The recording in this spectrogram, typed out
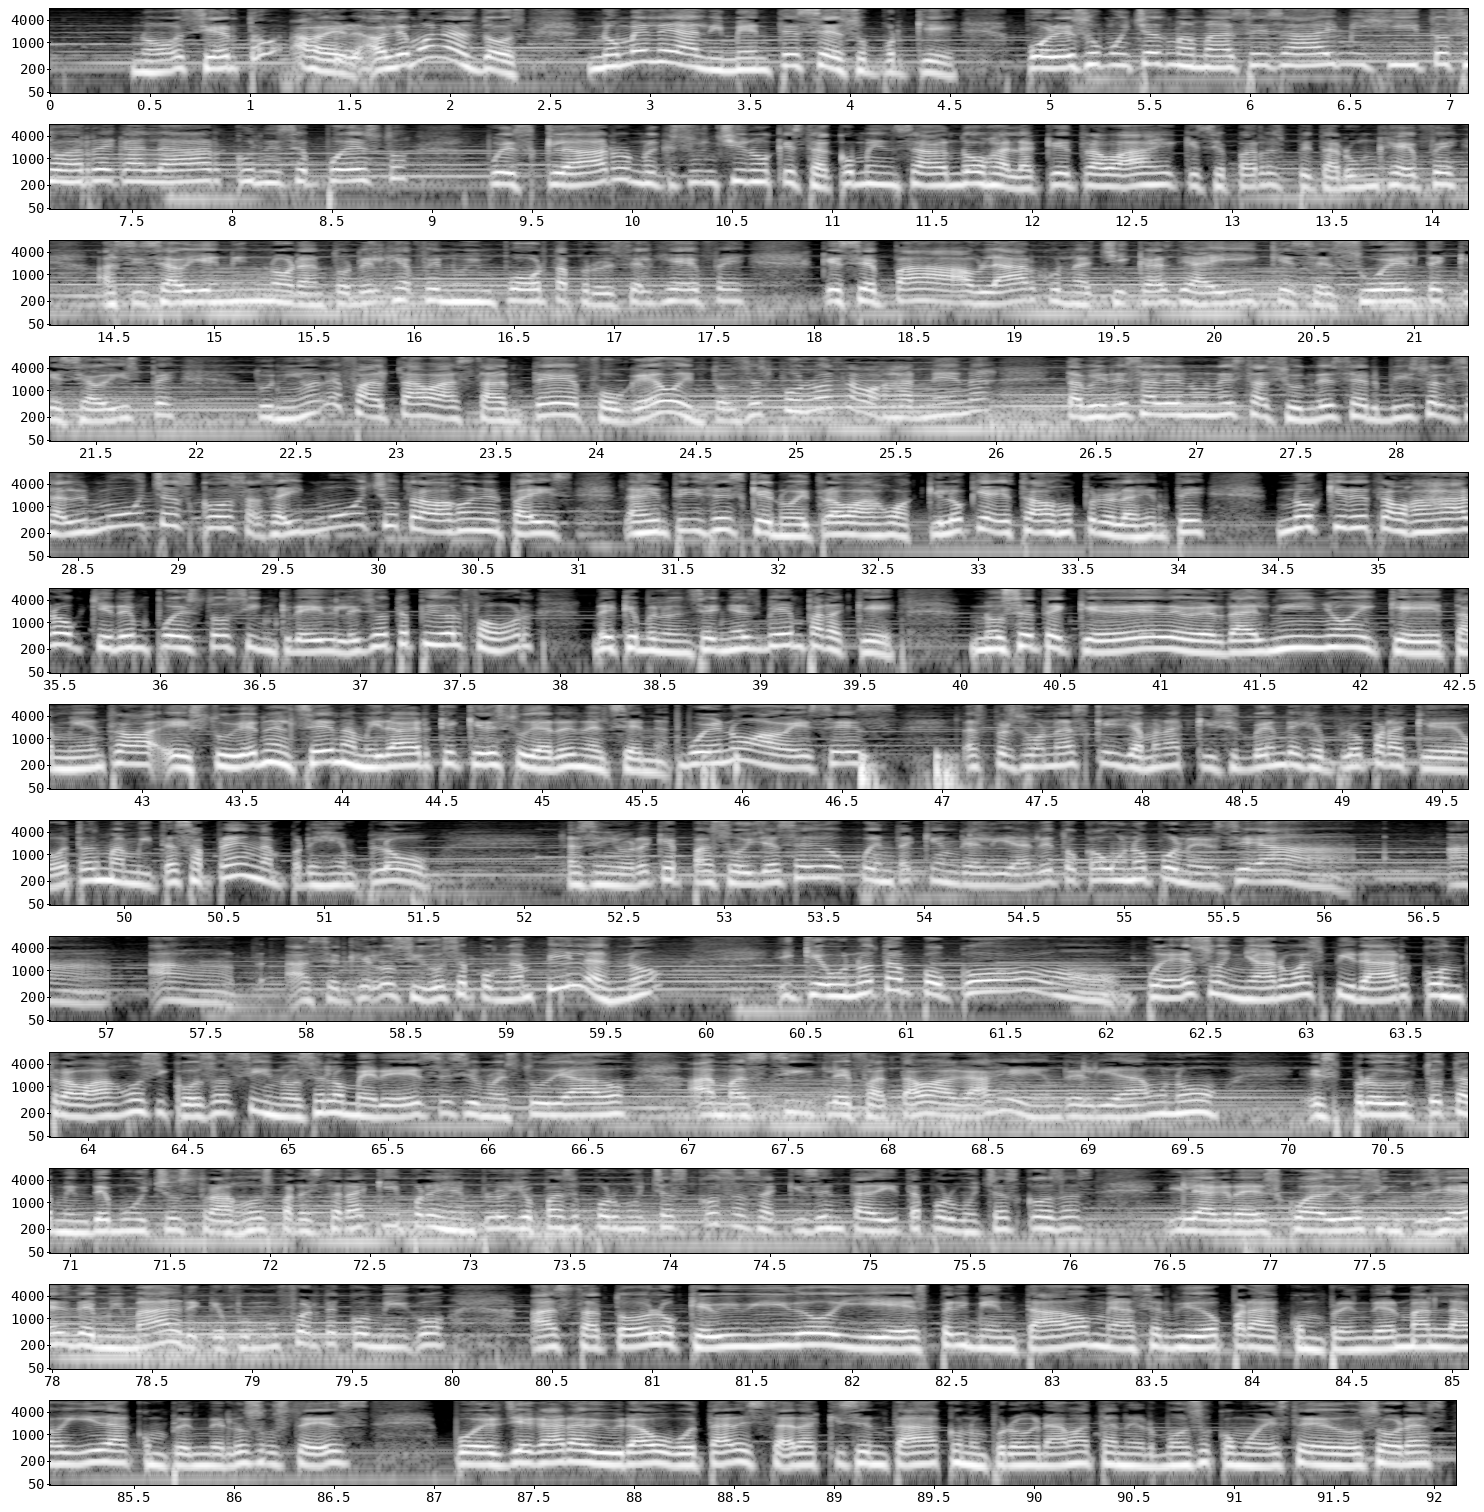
¿No? ¿Cierto? A ver, hablemos las dos. No me le alimentes eso, porque por eso muchas mamás dicen, ay, mijito, se va a regalar con ese puesto. Pues claro, no es que es un chino que está comenzando, ojalá que trabaje, que sepa respetar un jefe, así sea bien ignorante el jefe, no importa, pero es el jefe, que sepa hablar con las chicas de ahí, que se suelte, que se avispe tu niño le falta bastante fogueo, entonces ponlo a trabajar, nena. También le sale en una estación de servicio, le salen muchas cosas, hay mucho trabajo en el país. La gente dice es que no hay trabajo, aquí lo que hay es trabajo, pero la gente no quiere trabajar o quieren puestos increíbles. Yo te pido el favor de que me lo enseñes bien para que no se te quede de verdad el niño y que también estudie en el SENA, mira a ver qué quiere estudiar en el SENA. Bueno, a veces las personas que llaman aquí sirven de ejemplo para que otras mamitas aprendan, por ejemplo, la señora que pasó ya se dio cuenta que en realidad le toca a uno ponerse a, a, hacer que los hijos se pongan pilas, ¿no? Y que uno tampoco puede soñar o aspirar con trabajos y cosas si no se lo merece, si no ha estudiado, además si le falta bagaje, en realidad uno es producto también de muchos trabajos. Para estar aquí, por ejemplo, yo pasé por muchas cosas, aquí sentadita por muchas cosas y le agradezco a Dios, inclusive desde mi madre, que fue muy fuerte conmigo, hasta todo lo que he vivido y he experimentado, me ha servido para comprender más la vida, comprenderlos a ustedes, poder llegar a vivir a Bogotá, estar aquí sentada con un programa tan hermoso como este de dos horas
